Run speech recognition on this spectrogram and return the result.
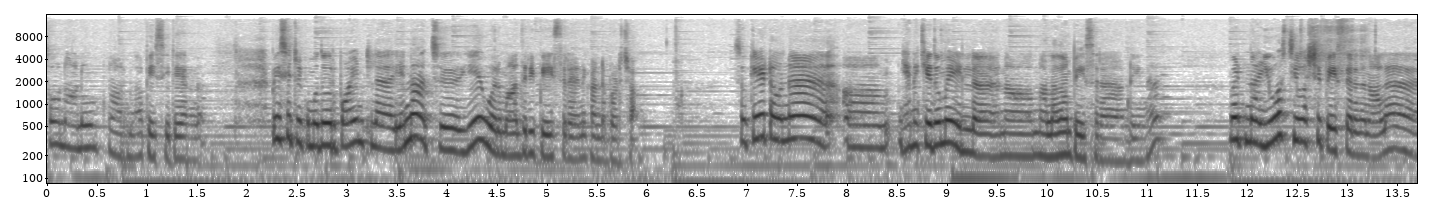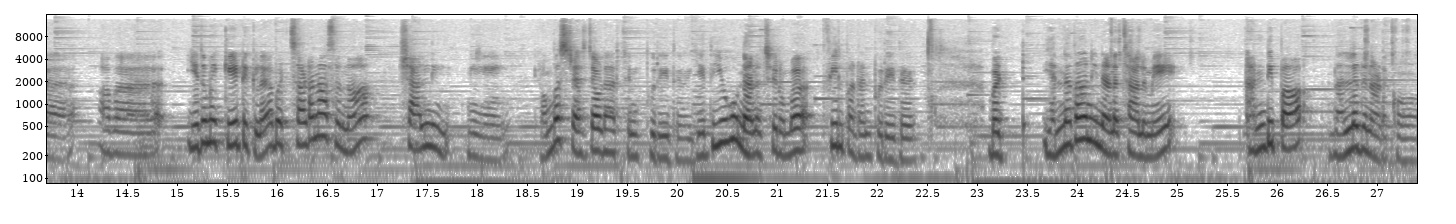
ஸோ நானும் நார்மலாக பேசிகிட்டே இருந்தேன். பேசிகிட்டு இருக்கும்போது ஒரு பாயிண்டில் என்னாச்சு? ஏன் ஒரு மாதிரி பேசுகிறேன்னு கண்டுபிடிச்சா? ஸோ கேட்டோன்னே எனக்கு எதுவுமே இல்லை. நான் நல்லா தான் பேசுகிறேன் அப்படின்னு. பட் நான் யோசிச்சு யோசிச்சு பேசுகிறதுனால அவள் எதுவுமே கேட்டுக்கல. பட் சடனாக சொன்னால் ஷாலினி நீ ரொம்ப ஸ்ட்ரெஸ்டவுடாக இருக்குன்னு புரியுது. எதையும் நினச்சி ரொம்ப ஃபீல் பண்ணுறேன்னு புரியுது. பட் என்னதான் நீ நினச்சாலுமே கண்டிப்பாக நல்லது நடக்கும்.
